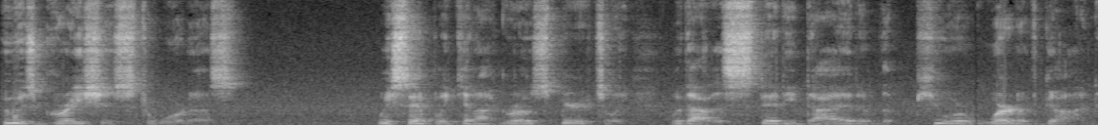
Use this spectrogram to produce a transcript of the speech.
who is gracious toward us. We simply cannot grow spiritually without a steady diet of the pure Word of God.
